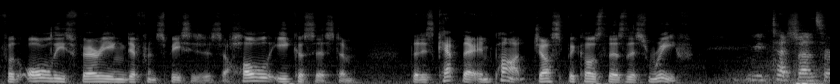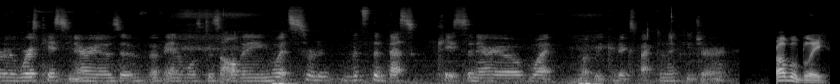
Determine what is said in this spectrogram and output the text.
for all these varying different species. It's a whole ecosystem that is kept there in part just because there's this reef. We touched on sort of worst case scenarios of, of animals dissolving. What's sort of what's the best case scenario of what, what we could expect in the future? Probably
